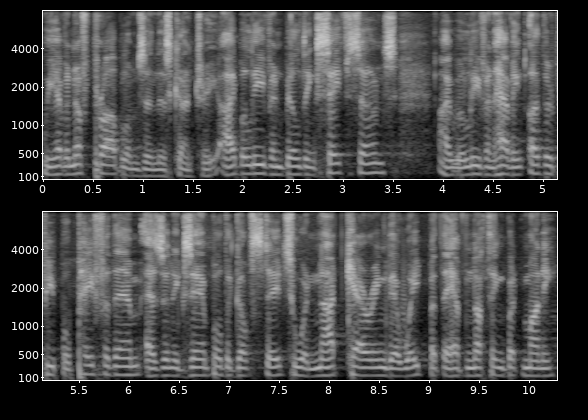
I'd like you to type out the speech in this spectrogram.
We have enough problems in this country. I believe in building safe zones. I believe in having other people pay for them. As an example, the Gulf states who are not carrying their weight, but they have nothing but money,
